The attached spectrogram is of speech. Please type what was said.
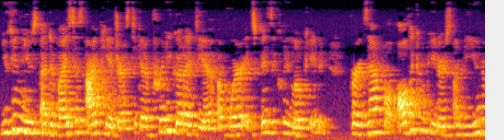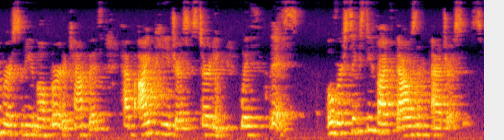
You can use a device's IP address to get a pretty good idea of where it's physically located. For example, all the computers on the University of Alberta campus have IP addresses starting with this, over 65,000 addresses.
